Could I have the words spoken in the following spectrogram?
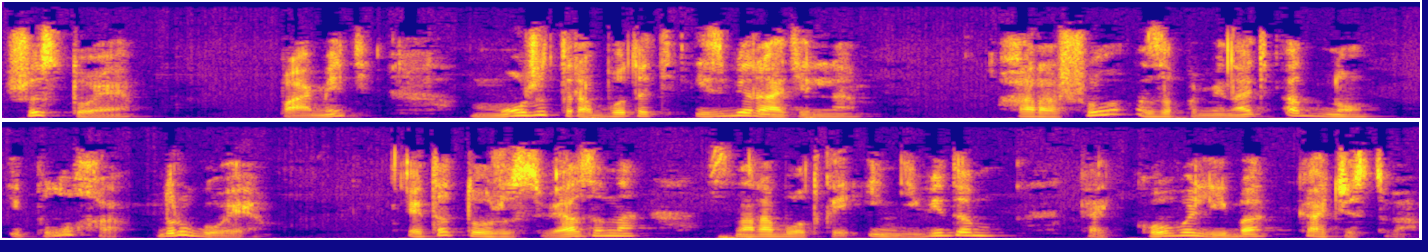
Шестое. Память может работать избирательно. Хорошо запоминать одно и плохо другое. Это тоже связано с наработкой индивидом какого-либо качества,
